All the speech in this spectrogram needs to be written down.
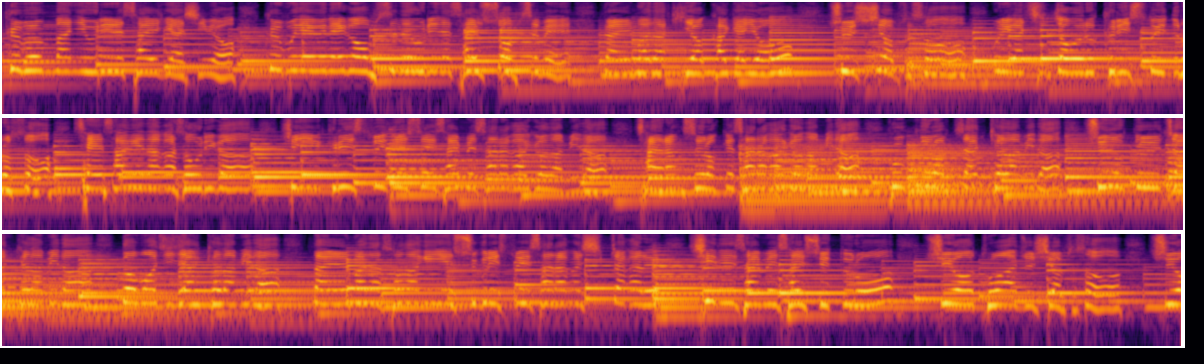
그분만이 우리를 살게 하시며 그분의 은혜가 없으면 우리는 살 수 없음을 날마다 기억하게 하여 주시옵소서. 우리가 진정으로 그리스도인으로서 세상에 나가서 우리가 주님 그리스도인으로서의 삶을 살아가기 원합니다. 자랑스럽게 살아가기 원합니다. 부끄럽지 않게 원합니다. 주눅 들지 않게 원합니다. 넘어지지 않게 원합니다. 날마다 선하게 예수 그리스도의 사랑은 십자가를 지는 삶을 살 수 있도록 주여 도와주시옵소서. 주여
